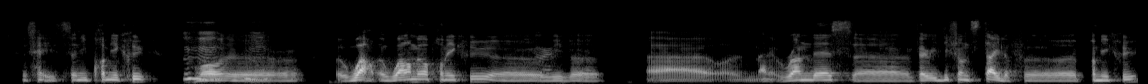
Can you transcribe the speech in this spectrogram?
say sunny premier cru, mm-hmm. more mm-hmm. uh, war, warmer premier cru uh, sure. with uh, uh, roundness, very different style of premier cru.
